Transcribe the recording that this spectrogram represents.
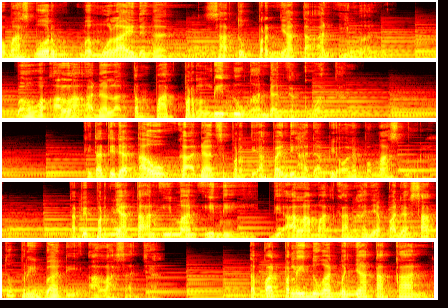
Pemasmur memulai dengan satu pernyataan iman bahwa Allah adalah tempat perlindungan dan kekuatan. Kita tidak tahu keadaan seperti apa yang dihadapi oleh pemazmur, tapi pernyataan iman ini dialamatkan hanya pada satu pribadi Allah saja. Tempat perlindungan menyatakan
